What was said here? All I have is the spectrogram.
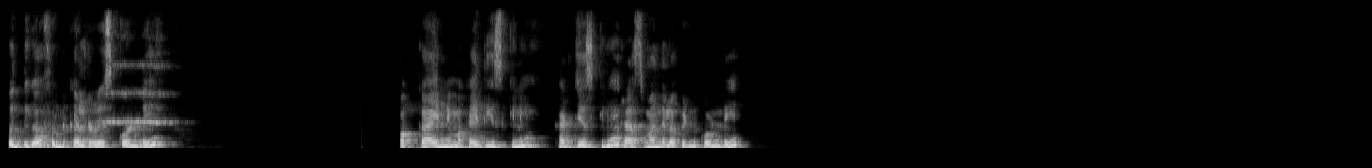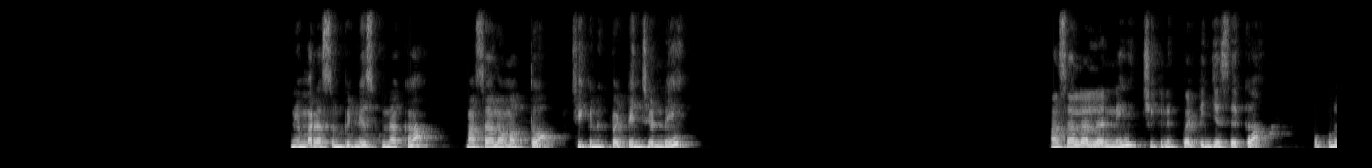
కొద్దిగా ఫుడ్ కలర్ వేసుకోండి. ఒక కాయ నిమ్మకాయ తీసుకుని కట్ చేసుకుని రసం అందులో పిండుకోండి. నిమ్మరసం పిండేసుకున్నాక మసాలా మొత్తం చికెన్కి పట్టించండి. మసాలాలన్నీ చికెన్కి పట్టించేసాక ఇప్పుడు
